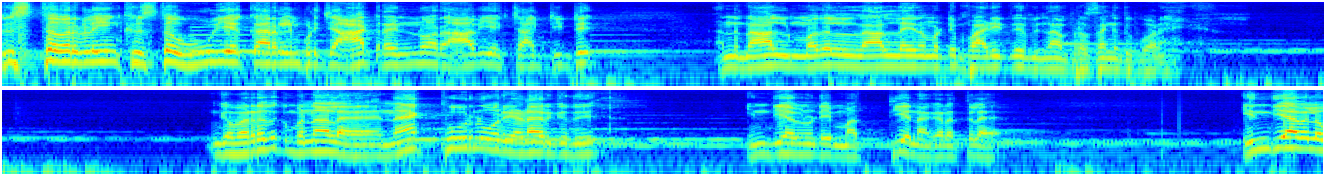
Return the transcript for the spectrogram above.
கிறிஸ்தவர்களையும் கிறிஸ்தவ ஊழியக்காரர்களையும் பிடிச்சி ஆட்டுற இன்னொரு ஆவியை சாட்டிட்டு அந்த நாள் முதல் நாளில் மட்டும் பாடிட்டு நான் பிரசங்கத்துக்கு போகிறேன் இங்கே வர்றதுக்கு முன்னால் நாக்பூர்னு ஒரு இடம் இருக்குது. இந்தியாவினுடைய மத்திய நகரத்தில். இந்தியாவில்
